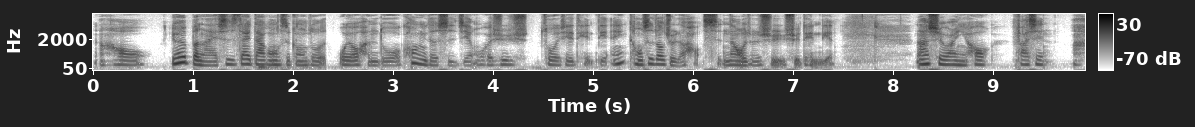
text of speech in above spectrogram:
然后。因为本来是在大公司工作，我有很多空余的时间，我会去做一些甜点。诶，同事都觉得好吃，那我就去学甜点。那学完以后，发现啊，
